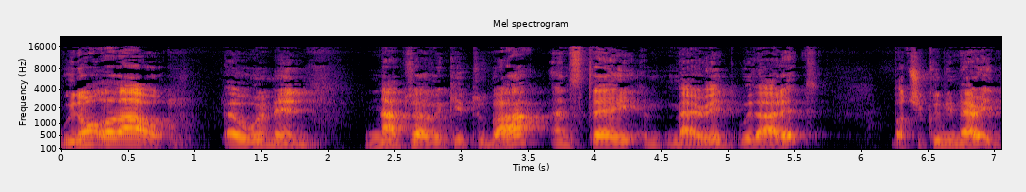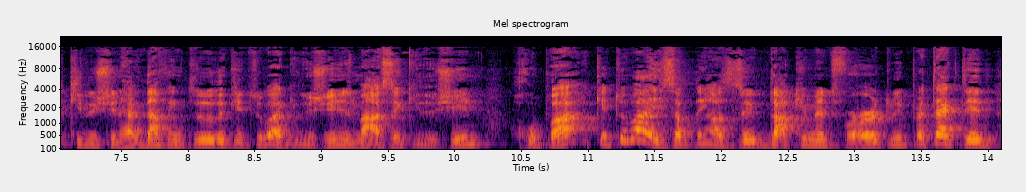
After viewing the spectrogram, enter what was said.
we don't allow uh, women not to have a ketubah and stay married without it but she could be married. Kiddushin have nothing to do with the ketubah. Kiddushin is maaseh kiddushin. Chuppah, ketubah is something else. It's a document for her to be protected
